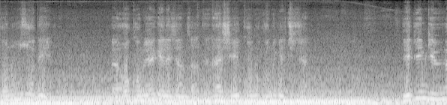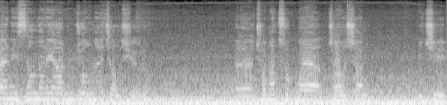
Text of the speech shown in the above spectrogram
Konumuz o değil. Ve o konuya geleceğim zaten. Her şeyi konu konu geçeceğim. Dediğim gibi ben insanlara yardımcı olmaya çalışıyorum. Ee, çomak sokmaya çalışan içi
